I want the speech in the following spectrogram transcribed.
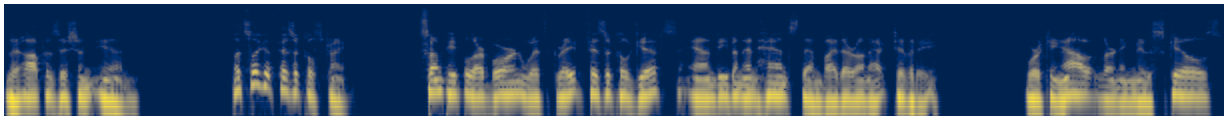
the opposition in. Let's look at physical strength. Some people are born with great physical gifts and even enhance them by their own activity. Working out, learning new skills,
